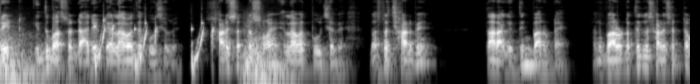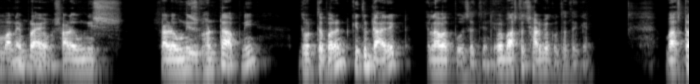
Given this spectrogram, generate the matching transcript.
রেট কিন্তু বাসটা ডাইরেক্ট এলাহাবাদে পৌঁছাবে। সাড়ে সাতটার সময় এলাহাবাদ পৌঁছাবে। বাসটা ছাড়বে তার আগের দিন বারোটায়। মানে বারোটা থেকে সাড়ে সাতটা মানে প্রায় সাড়ে উনিশ সাড়ে উনিশ ঘণ্টা আপনি ধরতে পারেন কিন্তু ডাইরেক্ট এলাহাবাদ পৌঁছাচ্ছেন। এবার বাসটা ছাড়বে কোথা থেকে? বাসটা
